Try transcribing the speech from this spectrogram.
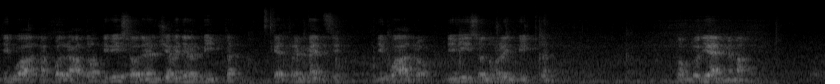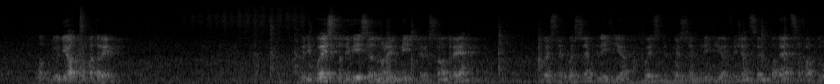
di al quadrato diviso l'energia media per bit che è 3 mezzi di quadro diviso il numero di bit log 2 di n ma log 2 di 8 fa 3 quindi questo diviso il numero di bit che sono 3 questo e questo semplifica questo e questo semplifica l'efficienza in potenza fa 2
